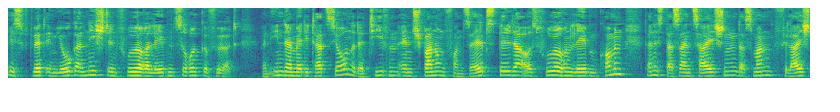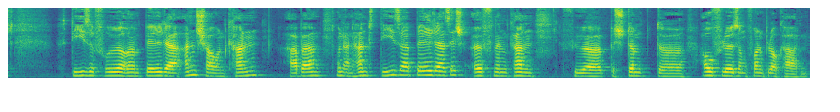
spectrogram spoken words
ist, wird im Yoga nicht in frühere Leben zurückgeführt. Wenn in der Meditation oder tiefen Entspannung von Selbstbilder aus früheren Leben kommen, dann ist das ein Zeichen, dass man vielleicht diese früheren Bilder anschauen kann, aber und anhand dieser Bilder sich öffnen kann für bestimmte Auflösung von Blockaden.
